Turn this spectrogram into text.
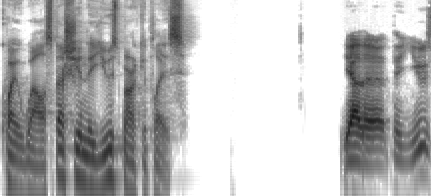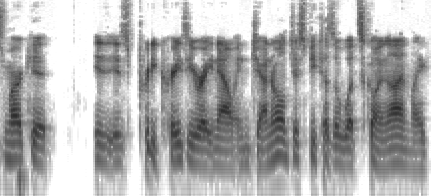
quite well, especially in the used marketplace. Yeah, the the used market is, is pretty crazy right now in general, just because of what's going on. Like,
